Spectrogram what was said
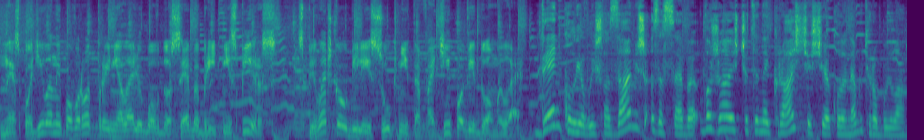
Несподіваний поворот прийняла любов до себе Брітні Спірс. Співачка у білій сукні та фаті повідомила. День, коли я вийшла заміж за себе, вважаю, що це найкраще, що я коли-небудь робила.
